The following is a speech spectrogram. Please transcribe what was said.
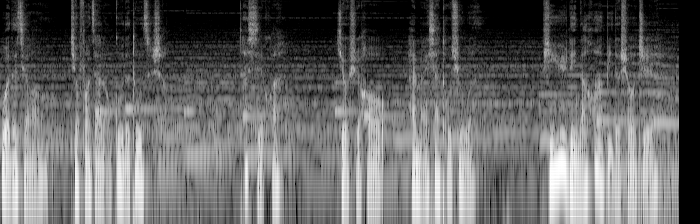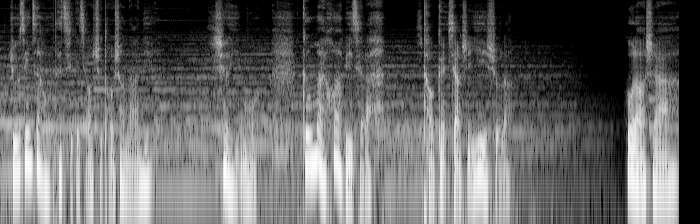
我的脚就放在老顾的肚子上。他喜欢，有时候还埋下头去闻。平日里拿画笔的手指，如今在我的几个脚趾头上拿捏。这一幕，跟卖画比起来，倒更像是艺术了。顾老师啊，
